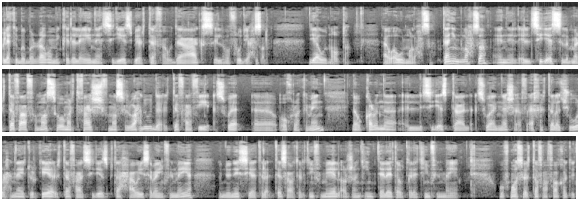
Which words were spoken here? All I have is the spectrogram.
ولكن بالرغم من كده لقينا ال CDS بيرتفع وده عكس اللي المفروض يحصل. دي أول نقطة. أو أول ملاحظة. تاني ملاحظة إن ال CDS لما ارتفع في مصر هو ما ارتفعش في مصر لوحده ده ارتفع في أسواق أخرى كمان. لو قارنا ال CDS بتاع الأسواق الناشئة في آخر ثلاث شهور هنلاقي تركيا ارتفع ال CDS بتاعها حوالي 70% إندونيسيا 39% الأرجنتين 33% وفي مصر ارتفع فقط 22%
